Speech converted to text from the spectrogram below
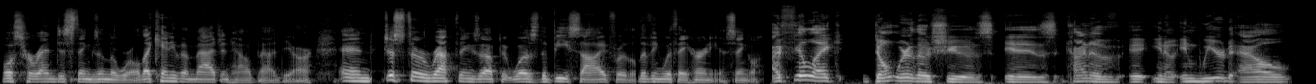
most horrendous things in the world. I can't even imagine how bad they are. And just to wrap things up, it was the B side for the "Living with a Hernia" single. I feel like "Don't Wear Those Shoes" is kind of eh, you know in Weird Al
